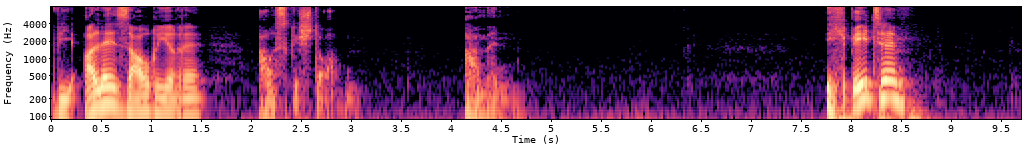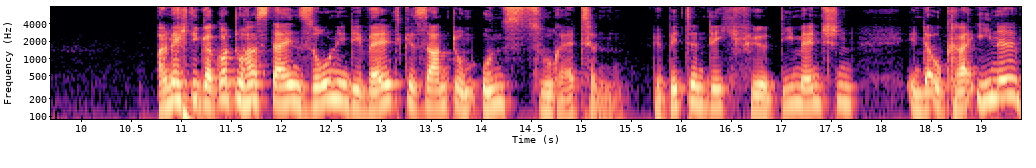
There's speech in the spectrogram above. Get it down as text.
wie alle Sauriere ausgestorben. Amen. Ich bete, Allmächtiger Gott, du hast deinen Sohn in die Welt gesandt, um uns zu retten. Wir bitten dich für die Menschen in der Ukraine,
